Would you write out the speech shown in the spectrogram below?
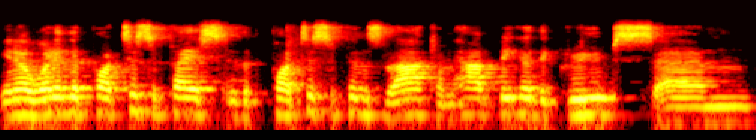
You know, what are the participants the participants like, and how big are the groups? Um,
